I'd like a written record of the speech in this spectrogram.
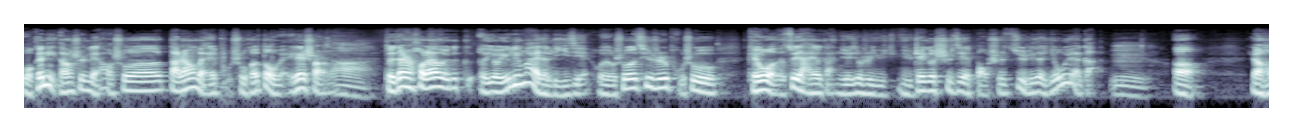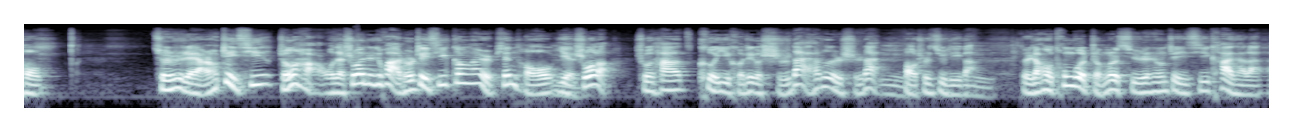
我跟你当时聊说大张伟、朴树和窦唯这事儿吗？啊，对，但是后来我有一个呃有一个另外的理解，我就说，其实朴树给我的最大一个感觉就是与与这个世界保持距离的优越感，嗯嗯，然后确实是这样。然后这期正好我在说完这句话的时候，这期刚开始片头也说了，说他刻意和这个时代，他说的是时代、保持距离感。嗯对，然后通过整个《喜剧人生》这一期看下来，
